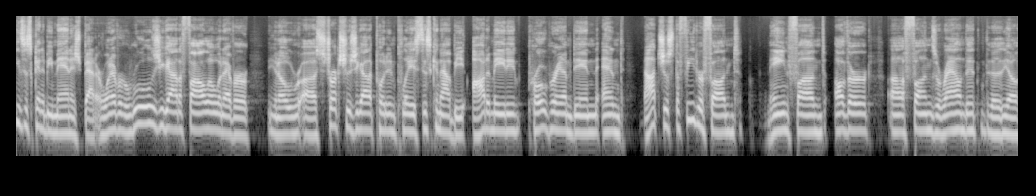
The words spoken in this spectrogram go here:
means it's going to be managed better. Whatever rules you got to follow, whatever you know uh, structures you got to put in place, this can now be automated, programmed in, and not just the feeder fund, main fund, other uh, funds around it, the, you know,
